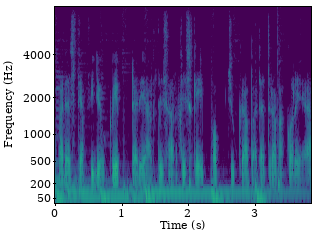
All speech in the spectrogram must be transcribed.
pada setiap video klip dari artis-artis K-pop juga pada drama Korea,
